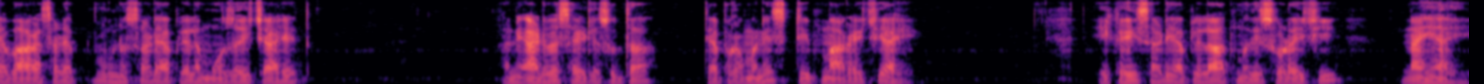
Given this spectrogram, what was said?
त्या बारा साड्या पूर्ण साड्या आपल्याला मोजायच्या आहेत. आणि आडव्या साईडलासुद्धा त्याप्रमाणेच टीप मारायची आहे. एकही साडी आपल्याला आतमध्ये सोडायची नाही आहे.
